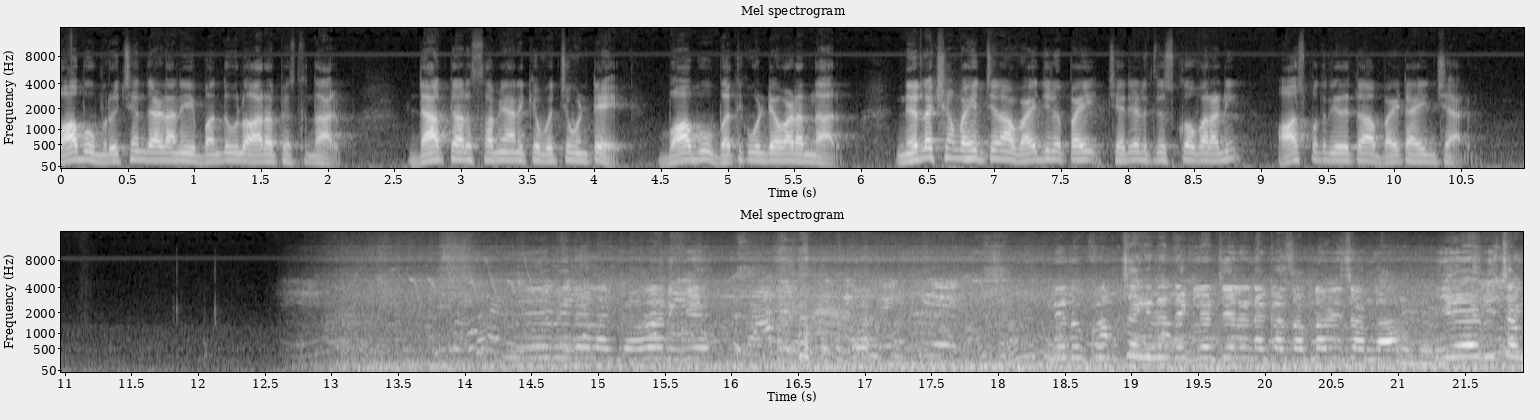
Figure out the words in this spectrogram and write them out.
బాబు మృతి చెందాడని బంధువులు ఆరోపిస్తున్నారు. డాక్టర్ సమయానికి వచ్చి ఉంటే బాబు బతికి ఉండేవాడన్నారు. నిర్లక్ష్యం వహించిన వైద్యులపై చర్యలు తీసుకోవాలని ఆసుపత్రి ఎదుట బైఠాయించారు. నేను కొంచెం నెగ్లెక్ట్ చేయలేను అక్క సప్న విషయంలో. ఏ విషయం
